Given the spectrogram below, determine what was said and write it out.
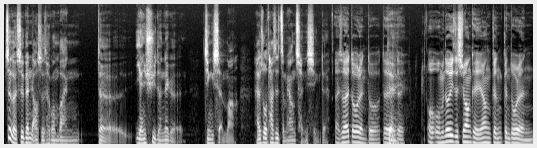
这个是跟饶舌特工班的延续的那个精神吗？还是说它是怎么样成型的？呃，说在多伦多，对对对，我我们都一直希望可以让更更多人。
